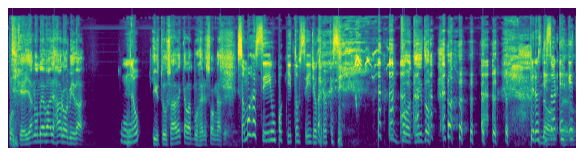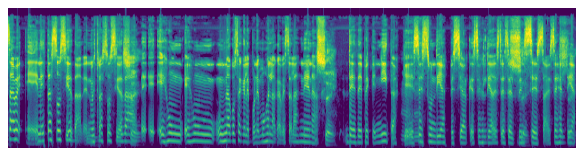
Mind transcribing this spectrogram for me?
Porque ella no me va a dejar olvidar. no. Y tú sabes que las mujeres son así. Somos así un poquito, sí, yo creo que sí. Un poquito. Pero, No, son- es que, pero- ¿sabe? En esta sociedad, en nuestra sociedad, Sí. eh, eh, es, un, es un- una cosa que le ponemos en la cabeza a las nenas Sí. desde pequeñitas, que ese es un día especial, que ese es el día de ser Sí. princesa, ese es el día.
